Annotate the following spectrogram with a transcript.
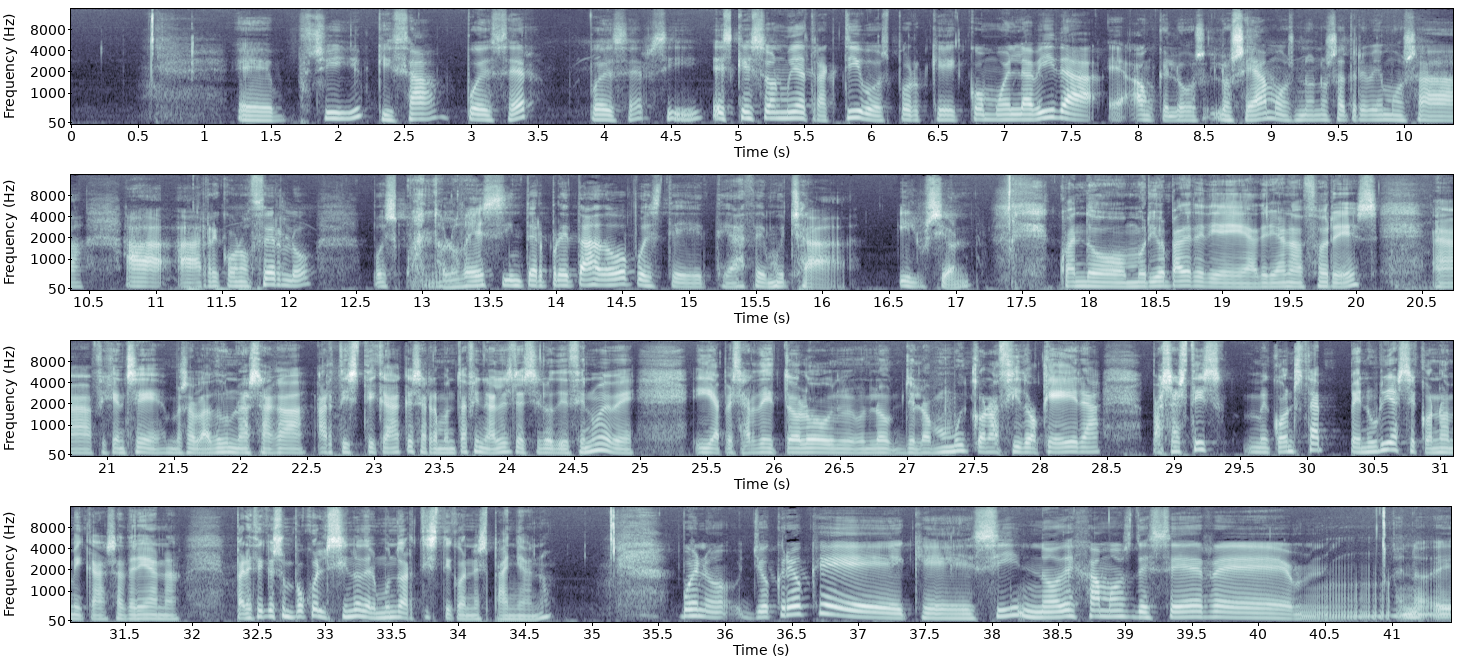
Eh, sí, quizá, puede ser. Puede ser, sí. Es que son muy atractivos porque como en la vida, eh, aunque los, lo seamos, no nos atrevemos a, reconocerlo, pues cuando lo ves interpretado, pues te, te hace mucha ilusión. Cuando murió el padre de Adriana Ozores, ah, fíjense, hemos hablado de una saga artística que se remonta a finales del siglo XIX y a pesar de todo lo, de lo muy conocido que era, pasasteis, me consta, penurias económicas, Adriana. Parece que es un poco el sino del mundo artístico en España, ¿no? Bueno, yo creo que, sí, no dejamos de ser, eh,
